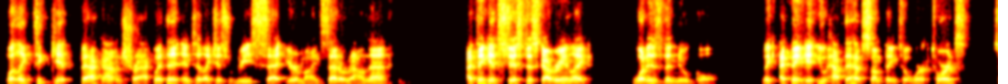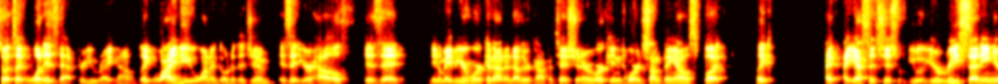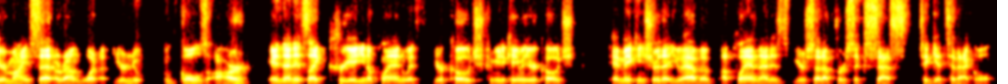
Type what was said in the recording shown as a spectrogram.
But like to get back on track with it and to like just reset your mindset around that, I think it's just discovering like what is the new goal. Like I think it you have to have something to work towards. So it's like, what is that for you right now? Like, why do you want to go to the gym? Is it your health? Is it, you know, maybe you're working on another competition or working towards something else, but like I, I guess it's just you you're resetting your mindset around what your new goals are. And then it's like creating a plan with your coach, communicating with your coach, and making sure that you have a, a plan that is you're set up for success to get to that goal.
